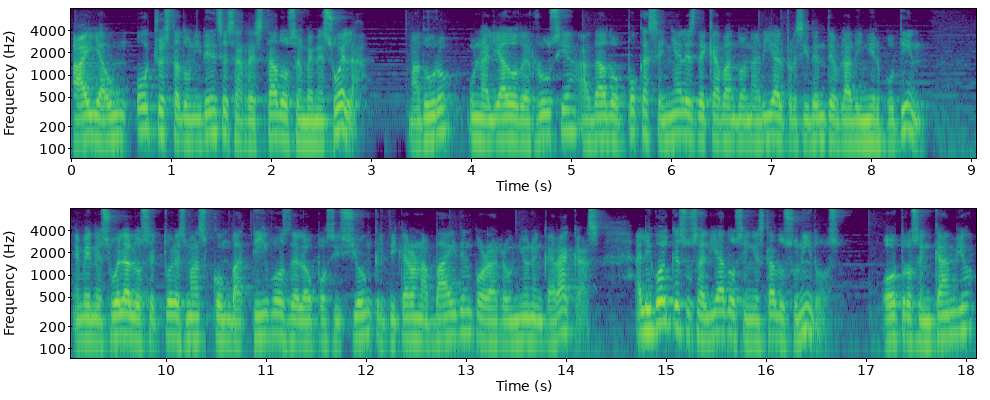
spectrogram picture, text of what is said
hay aún ocho estadounidenses arrestados en Venezuela. Maduro, un aliado de Rusia, ha dado pocas señales de que abandonaría al presidente Vladimir Putin. En Venezuela, los sectores más combativos de la oposición criticaron a Biden por la reunión en Caracas, al igual que sus aliados en Estados Unidos. Otros, en cambio,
